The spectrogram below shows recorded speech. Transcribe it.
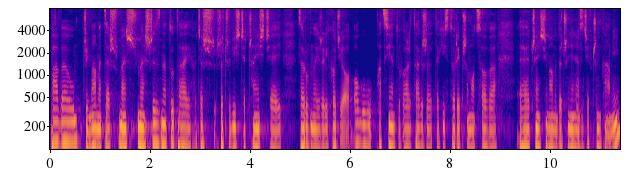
Paweł, czyli mamy też męż, mężczyznę tutaj, chociaż rzeczywiście częściej, zarówno jeżeli chodzi o ogół pacjentów, ale także te historie przemocowe, e, częściej mamy do czynienia z dziewczynkami.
